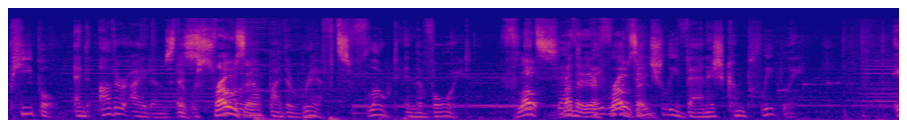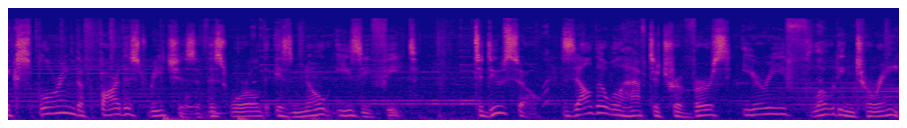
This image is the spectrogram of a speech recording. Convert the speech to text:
people, and other items that It's were swallowed frozen. up by the rifts float in the void. Float, it's said brother, they they're will eventually vanish completely. Exploring the farthest reaches of this world is no easy feat. To do so, Zelda will have to traverse eerie, floating terrain.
